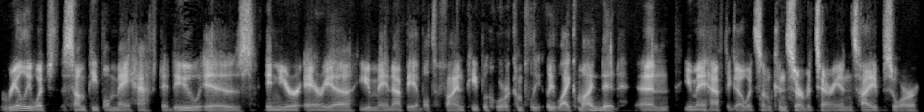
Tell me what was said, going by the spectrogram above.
really what some people may have to do is in your area you may not be able to find people who are completely like-minded. And you may have to go with some conservatarian types or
